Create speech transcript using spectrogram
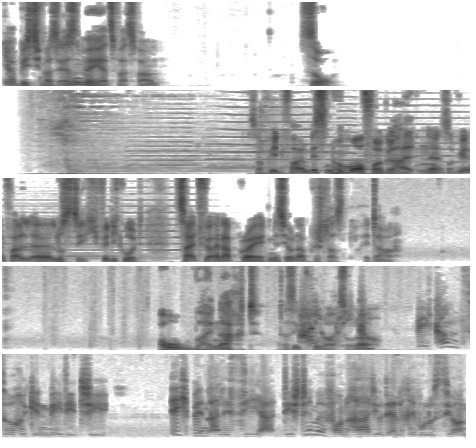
Ja, ein bisschen was essen wir jetzt was, wa? So. Ist auf jeden Fall ein bisschen humorvoll gehalten, ne? Ist auf jeden Fall äh, lustig. Finde ich gut. Zeit für ein Upgrade. Mission abgeschlossen. Weiter. Oh, bei Nacht. Das sieht cool Hallo, aus, Rico. oder? Willkommen zurück in Medici. Ich bin Alessia, die Stimme von Radio del Revolution.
